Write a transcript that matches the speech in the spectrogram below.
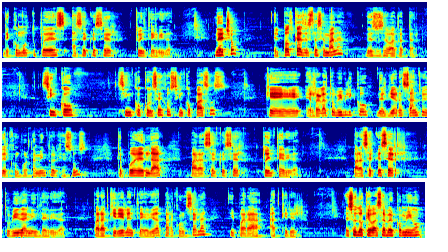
de cómo tú puedes hacer crecer tu integridad. De hecho, el podcast de esta semana de eso se va a tratar. Cinco, cinco consejos, cinco pasos que el relato bíblico del Viernes Santo y del comportamiento de Jesús te pueden dar para hacer crecer tu integridad, para hacer crecer tu vida en integridad, para adquirir la integridad, para conocerla y para adquirirla. Eso es lo que vas a ver conmigo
